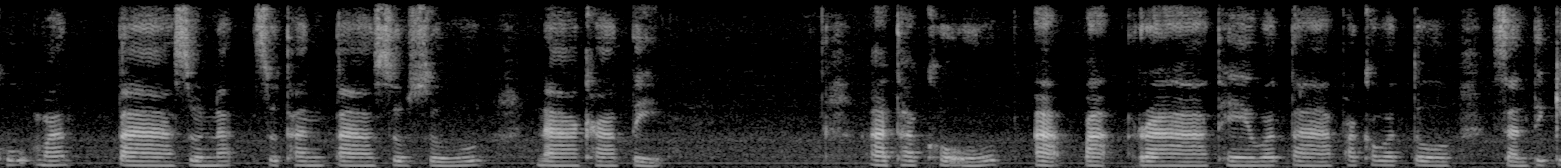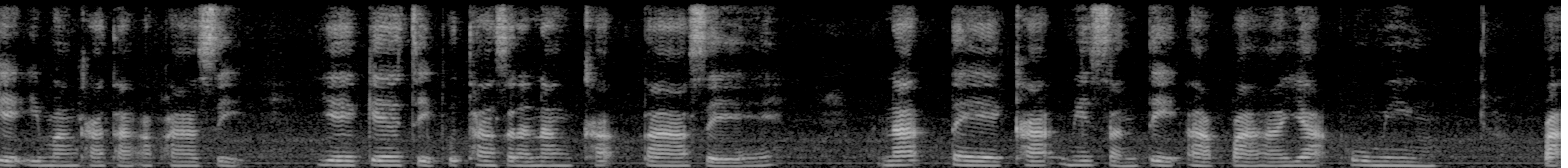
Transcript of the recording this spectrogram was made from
ขุมัตตาสุนสุทันตาสุสูนาคาติ อัทโขอะปะราเทวตาภควโต สันติเกอิมังคาถังอภาสิ เยเกจิพุทธังสรนังคตาเสนะเตคะมิสันติอาปายะภูมิง ปะ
